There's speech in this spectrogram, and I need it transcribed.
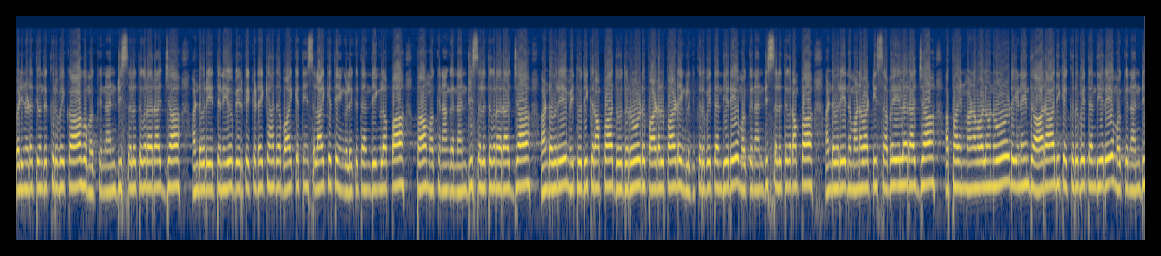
வழிநடத்தி வந்த கிருபைக்காக உமக்கு நன்றி செலுத்துகிற ராஜா. ஆண்டவரே எத்தனையோ பேருக்கு கிடைக்காத பாக்கியத்தையும் சிலாக்கியத்தையும் எங்களுக்கு தந்தீங்களப்பா. பா உமக்கு நாங்கள் நன்றி செலுத்துகிறோம் ராஜா. ஆண்டவரே மீ துதிக்கிறோம்ப்பா. தூதரோடு பாடல் பாட எங்களுக்கு கிருபை தந்தீரே. உமக்கு நன்றி செலுத்துகிறோம்ப்பா. ஆண்டவரே இந்த மணவாட்டி சபையில ராஜா அப்பா என் மணவாளனோடு இணைந்து ஆராதிக்க கிருபை தந்தீரே. உமக்கு நன்றி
